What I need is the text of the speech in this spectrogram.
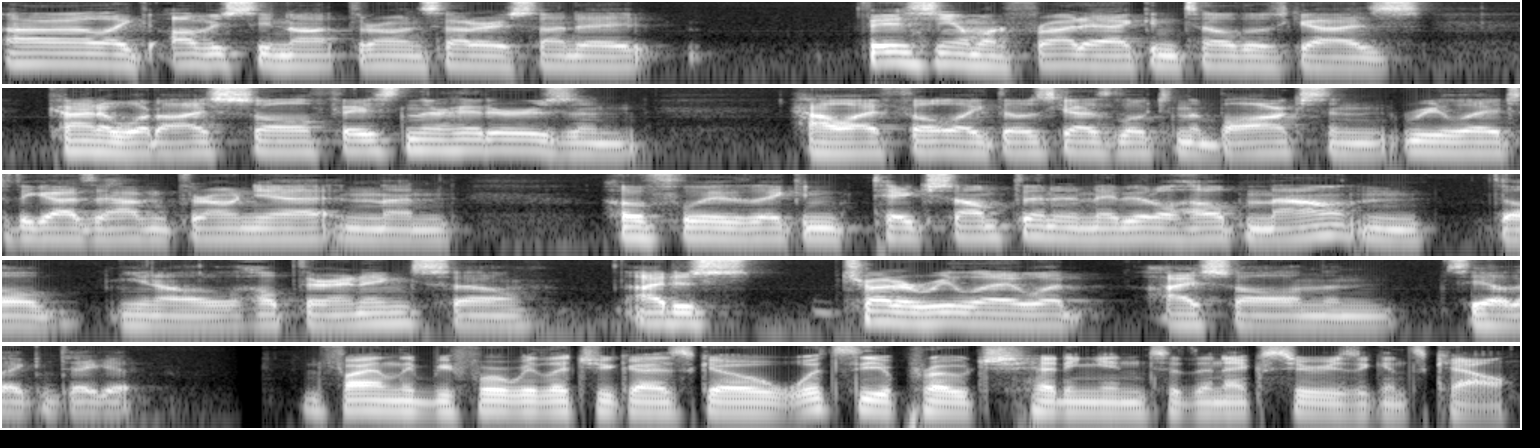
uh, like obviously not throwing Saturday, Sunday, facing them on Friday, I can tell those guys kind of what I saw facing their hitters and how I felt like those guys looked in the box and relay to the guys that haven't thrown yet, and then – hopefully they can take something and maybe it'll help them out and they'll you know it'll help their innings. So I just try to relay what I saw and then see how they can take it. And finally, before we let you guys go, what's the approach heading into the next series against Cal?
